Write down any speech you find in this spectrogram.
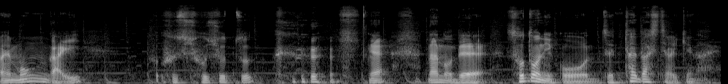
え門外不出？ね、なので外にこう絶対出してはいけない。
